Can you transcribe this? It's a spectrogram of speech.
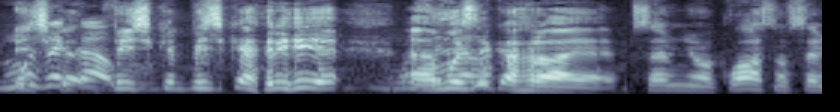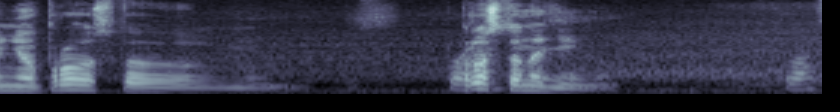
Музика, пічка, пічка, пічка гріє, музика. Е, Музика грає. Все в нього класно, все в нього просто. ну, Понял. Просто надійно. Клас.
